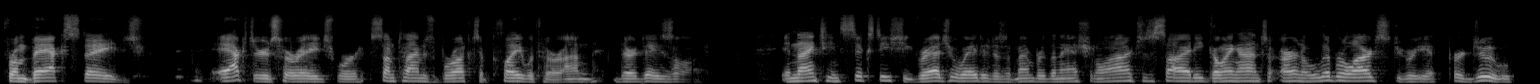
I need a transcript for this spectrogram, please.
from backstage actors her age were sometimes brought to play with her on their days off. In 1960, she graduated as a member of the National Honor Society, going on to earn a liberal arts degree at Purdue.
